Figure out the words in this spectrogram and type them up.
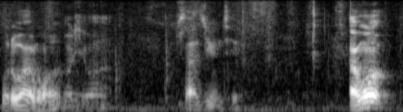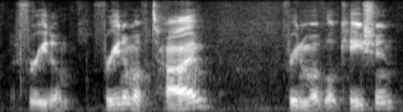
What do I want? What do you want? Besides UNT. I want freedom. Freedom of time, freedom of location,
